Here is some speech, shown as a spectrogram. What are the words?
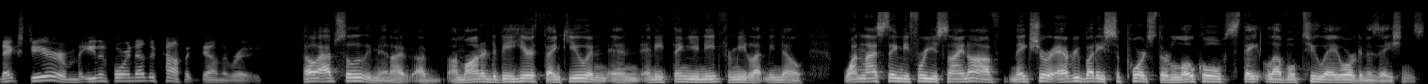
next year, or even for another topic down the road. Oh, absolutely, man. I, I I'm honored to be here. Thank you, and and anything you need from me, let me know. One last thing before you sign off: make sure everybody supports their local state level 2A organizations.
